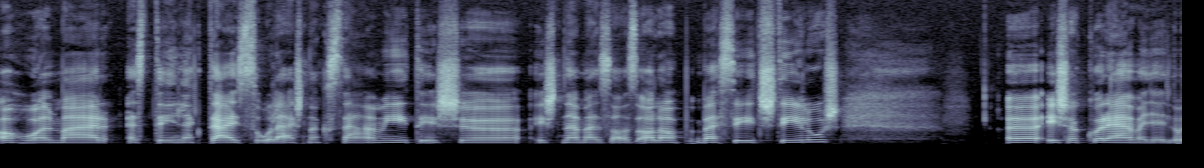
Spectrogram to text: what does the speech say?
ahol már ez tényleg tájszólásnak számít, és, és nem ez az alapbeszéd stílus, és akkor elmegy egy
